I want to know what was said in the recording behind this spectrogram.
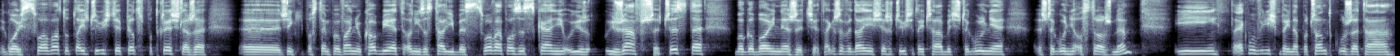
głoś słowo. Tutaj rzeczywiście Piotr podkreśla, że e, dzięki postępowaniu kobiet oni zostali bez słowa pozyskani, ujrzawszy czyste, bogobojne życie. Także wydaje się, rzeczywiście tutaj trzeba być szczególnie, szczególnie ostrożnym. I tak jak mówiliśmy tutaj na początku, że ta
